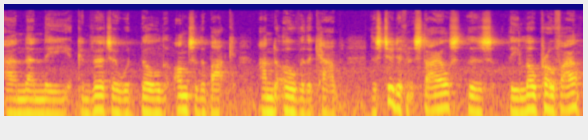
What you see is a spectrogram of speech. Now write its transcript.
and then the converter would build onto the back and over the cab. There's two different styles. There's the low profile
